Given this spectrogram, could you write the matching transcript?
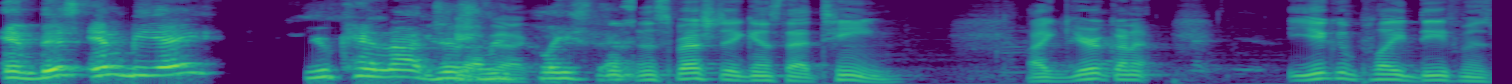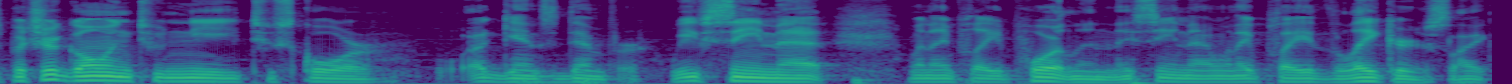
in this NBA, you cannot just exactly. replace that. And especially against that team. Like you're gonna you can play defense, but you're going to need to score against Denver. We've seen that when they played Portland. They've seen that when they played the Lakers. Like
